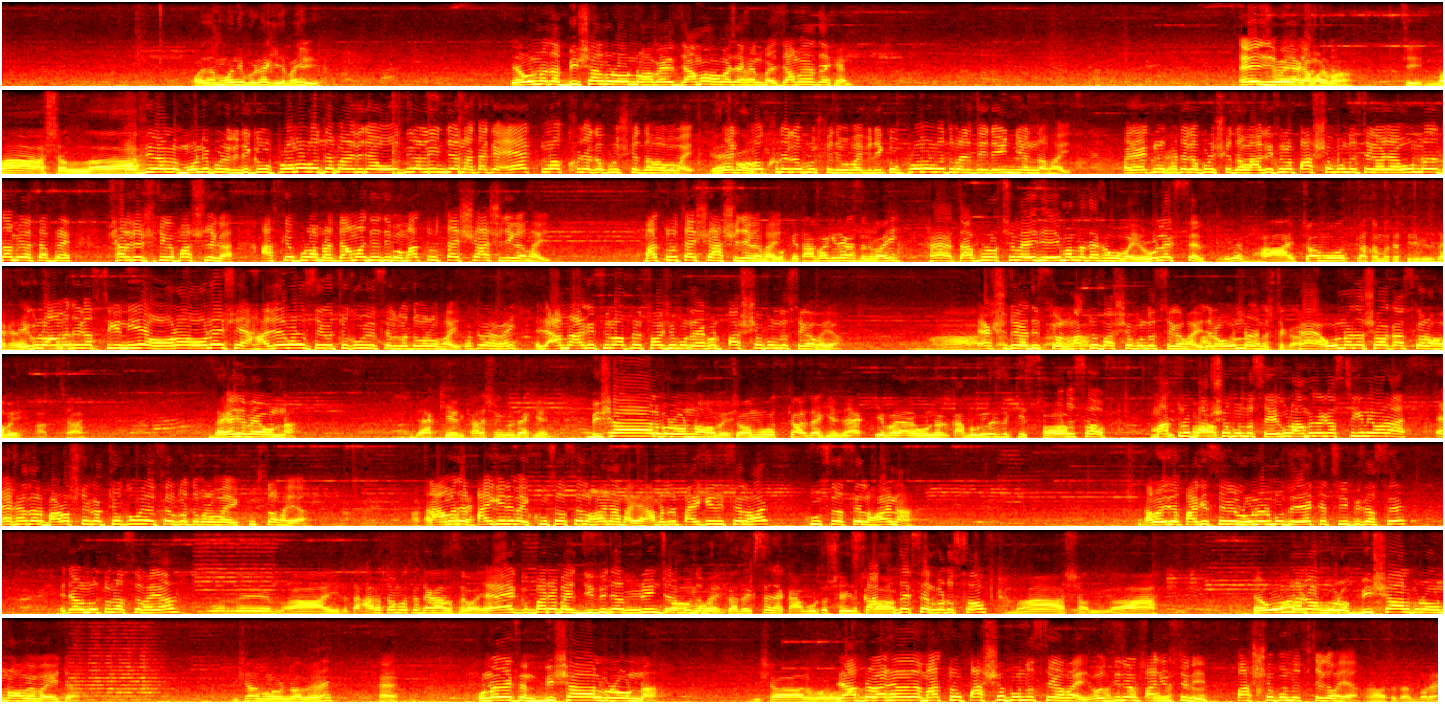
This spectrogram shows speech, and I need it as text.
ওদের মণিপুর নাকি ভাই? অন্যটা বিশাল বড় অন্য হবে জামা হবে দেখেন ভাই জামাটা দেখেন। এই যে ভাই জামাটা। জামা। মনে মাশাআল্লাহ। অরিজিনাল মণিপুরি যদি কেউ প্রমাণ করতে পারে অরিজিনাল ইন্ডিয়ান না তাকে এক লক্ষ টাকা পুরস্কার দেওয়া হবে ভাই। এক লক্ষ টাকা পুরস্কার দেবো ভাই। যদি কেউ প্রমাণ করতে পারে যে এটা ইন্ডিয়ান না ভাই এক লক্ষ টাকা পুরস্কার দেবো। আগে ছিল পাঁচশো পঞ্চাশ টাকা অন্যদের দামে আছে আপনার সাড়ে চারশো টাকা পাঁচশো টাকা। আজকে পুরো আমরা জামা দিয়ে দেবো মাত্র চারশো আশি টাকা ভাই। মাত্র চারশো আশি টাকা ভাই। ওকে তারপর কি দেখাচ্ছেন ভাই? হ্যাঁ তারপর হচ্ছে ভাই এই মালটা দেখাবো ভাই রোলেক্সের ওরে ভাই চমৎকার চমৎকার থ্রি পিস দেখা এগুলো আমাদের কাছ থেকে নিয়ে ওরা অনায়াসে হাজার মানুষ থেকে চোখে সেল করতে পারব ভাই। করতে পারো ভাই? এটা আমরা আগে ছিল আপনার ছয়শো পনেরো এখন পাঁচশো পঞ্চাশ টাকা ভাইয়া। একশো টাকা ডিসকাউন্ট মাত্র পাঁচশো পঞ্চাশ টাকা ভাই যারা অন্য 550 টাকা। হ্যাঁ অন্যদের সহ কাজ করা হবে। আচ্ছা। এই যে দেখেন। ভাই অন্য দেখেন কালেকশনগুলো দেখেন। বিশাল বড় অন্য হবে। চমৎকার দেখেন একেবারে আর অন্য কাপড়গুলো কি সফট সফট মাত্র পাঁচশো পঞ্চাশ এগুলো আমাদের কাছ থেকে নিয়ে ওরা এক হাজার বারোশো টাকা চোখ বুঝে সেল করতে পারবে ভাই খুচরা ভাইয়া। আচ্ছা, আর আমাদের পাইকারি ভাই খুচরা সেল হয় না ভাই। আমাদের পাইকারি সেল হয় খুচরা সেল হয় না। তারপরে এই যে পাকিস্তানি লোনের মধ্যে একটা থ্রি পিস আছে। এটাও নতুন আছে ভাইয়া। ওরে ভাই এটা তো আরও চমৎকার দেখা যাচ্ছে ভাই। একবারে ভাই ডিজিটাল প্রিন্টের মধ্যে ভাই। দেখছেন কাপড় তো সেই কাপড় দেখছেন কত সফট মাশাআল্লাহ। Quality বড় বিশাল বড় অন্য হবে ভাই এটা। বিশাল বড় না হবে হ্যাঁ? হ্যাঁ। ওনা দেখছেন বিশাল বড় ওনা। বিশাল বড় আপনার রাখা যাবে মাত্র পাঁচশো পঞ্চাশ টাকা ভাই অরিজিনাল পাকিস্তানি পাঁচশো পঞ্চাশ টাকা ভাইয়া। আচ্ছা তারপরে?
